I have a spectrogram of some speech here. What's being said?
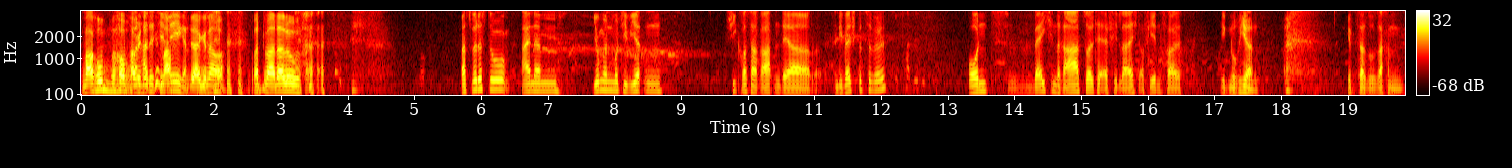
warum, warum habe ich das gemacht? gelegen? Ja, genau. Was war da los? Was würdest du einem jungen, motivierten Skicrosser raten, der in die Weltspitze will? Und welchen Rat sollte er vielleicht auf jeden Fall ignorieren? Gibt es da so Sachen,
